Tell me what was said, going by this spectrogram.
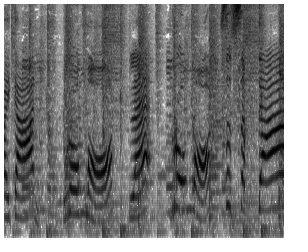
รายการ โรงหมอ และโรงหมอสุดสัปดาห์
